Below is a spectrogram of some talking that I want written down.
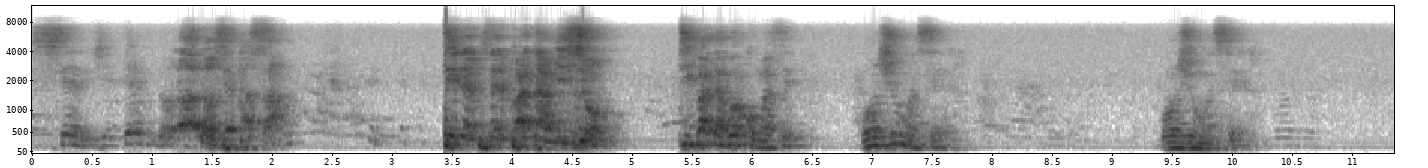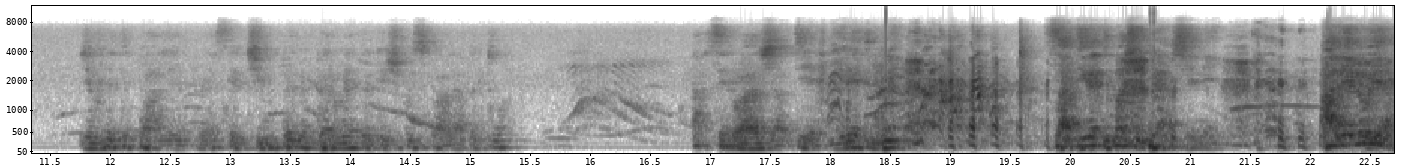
sœur, je t'aime. Non, non, non, c'est pas ça. Tu n'est pas ta mission. Tu vas d'abord commencer. Bonjour ma sœur. Bonjour ma sœur. Je voulais te parler un peu. Est-ce que tu peux me permettre que je puisse parler avec toi? Ah, c'est gentil, hein, direct, oui. Ça directement, je peux enchaîner. Alléluia.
